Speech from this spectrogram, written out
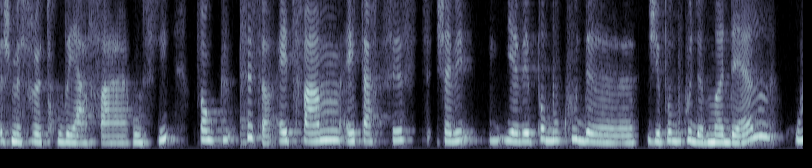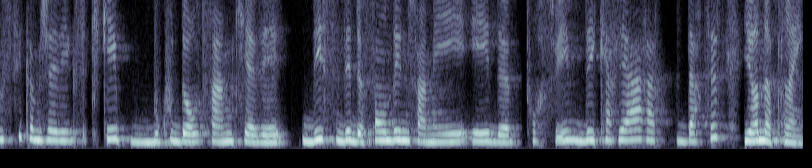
je me suis retrouvée à faire aussi. Donc c'est ça, être femme, être artiste. J'avais il y avait pas beaucoup de j'ai pas beaucoup de modèles aussi, comme j'avais expliqué, beaucoup d'autres femmes qui avaient décidé de fonder une famille et de poursuivre des carrières d'artistes. Il y en a plein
